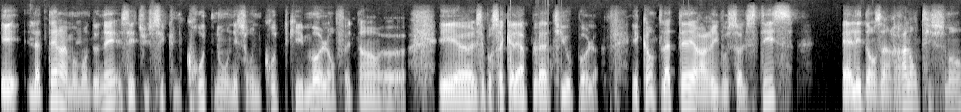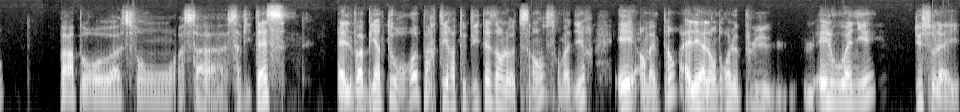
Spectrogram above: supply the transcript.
Et la Terre, à un moment donné, c'est qu'une croûte. Nous, on est sur une croûte qui est molle, en fait. Hein, euh, et euh, c'est pour ça qu'elle est aplatie au pôle. Et quand la Terre arrive au solstice, elle est dans un ralentissement par rapport à, son, sa, vitesse, elle va bientôt repartir à toute vitesse dans l'autre sens, on va dire, et en même temps, elle est à l'endroit le plus éloigné du Soleil.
